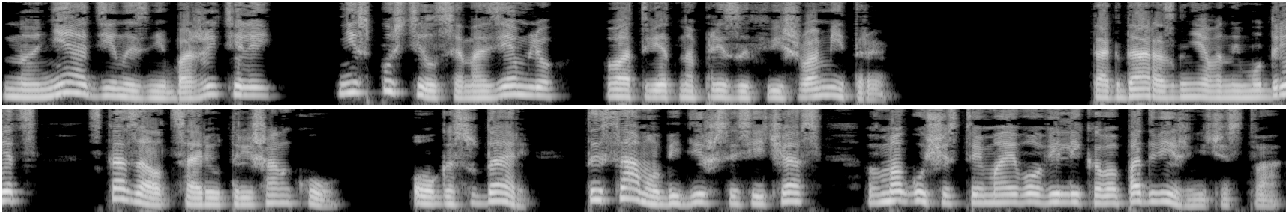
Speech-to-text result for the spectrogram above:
Но ни один из небожителей не спустился на землю в ответ на призыв Вишвамитры. Тогда разгневанный мудрец сказал царю Тришанку, «О, государь, ты сам убедишься сейчас в могуществе моего великого подвижничества.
